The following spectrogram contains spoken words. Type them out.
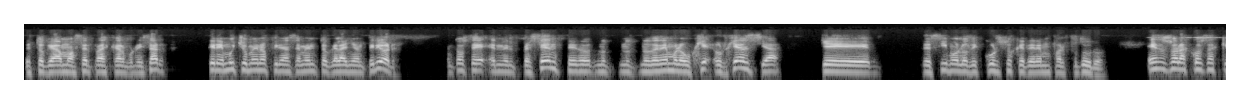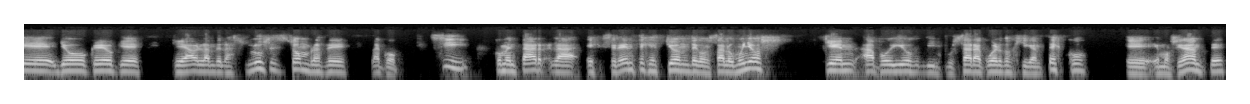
esto que vamos a hacer para descarbonizar, tiene mucho menos financiamiento que el año anterior. Entonces, en el presente no, no, no tenemos la urgencia que decimos los discursos que tenemos para el futuro. Esas son las cosas que yo creo que, que hablan de las luces y sombras de la COP. Sí, comentar la excelente gestión de Gonzalo Muñoz, quien ha podido impulsar acuerdos gigantescos, eh, emocionantes,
